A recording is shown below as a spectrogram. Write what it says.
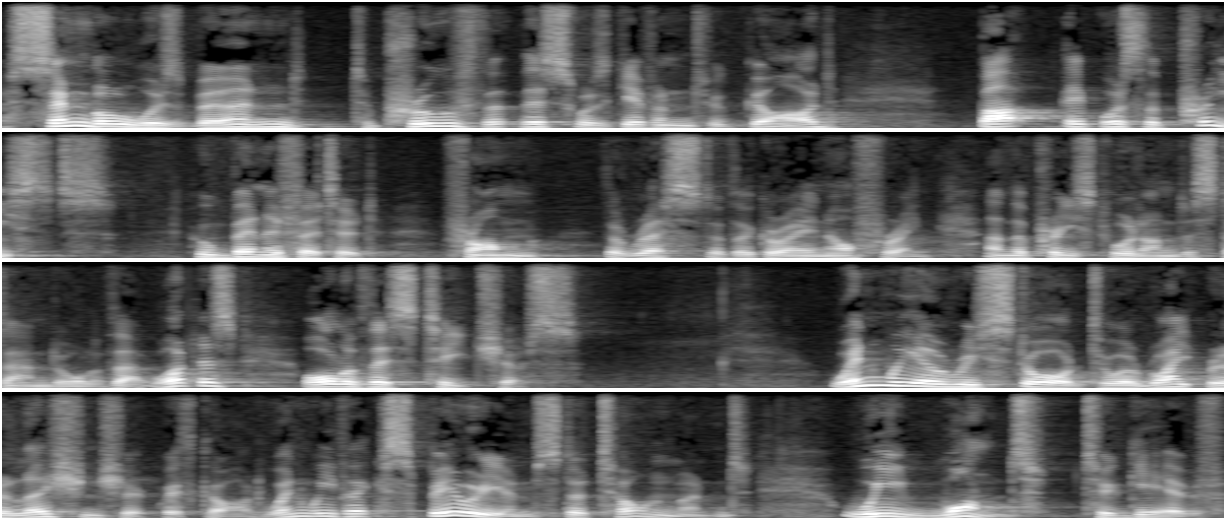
a symbol was burned to prove that this was given to God, but it was the priests who benefited from the rest of the grain offering, and the priest would understand all of that. What does all of this teach us? When we are restored to a right relationship with God, when we've experienced atonement, we want to give.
